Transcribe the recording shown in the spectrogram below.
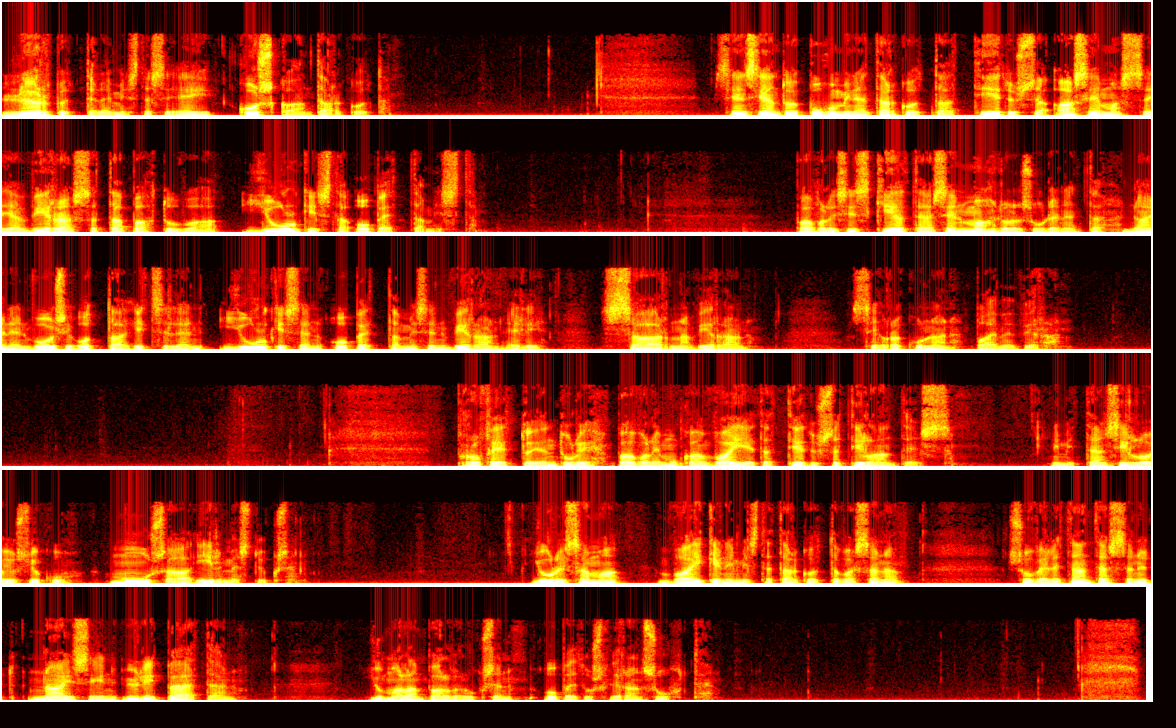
Lörpöttelemistä se ei koskaan tarkoita. Sen sijaan tuo puhuminen tarkoittaa tietyssä asemassa ja virassa tapahtuvaa julkista opettamista. Paavali siis kieltää sen mahdollisuuden, että nainen voisi ottaa itselleen julkisen opettamisen viran, eli saarnaviran, seurakunnan paimenviran. Profeettojen tuli Paavalin mukaan vaieta tietyssä tilanteessa, nimittäin silloin, jos joku muu saa ilmestyksen. Juuri sama vaikenemista tarkoittava sana sovelletaan tässä nyt naisiin ylipäätään Jumalan palveluksen opetusviran suhteen.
